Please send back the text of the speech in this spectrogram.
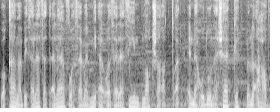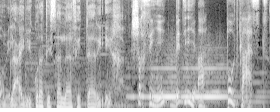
وقام ب 3830 بلوك شوت إنه دون شك من أعظم لاعبي كرة السلة في التاريخ. شخصية بدقيقة. بودكاست.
